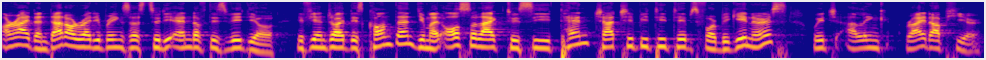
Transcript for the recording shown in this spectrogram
Alright, and that already brings us to the end of this video. If you enjoyed this content, you might also like to see 10 ChatGPT tips for beginners, which I'll link right up here.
